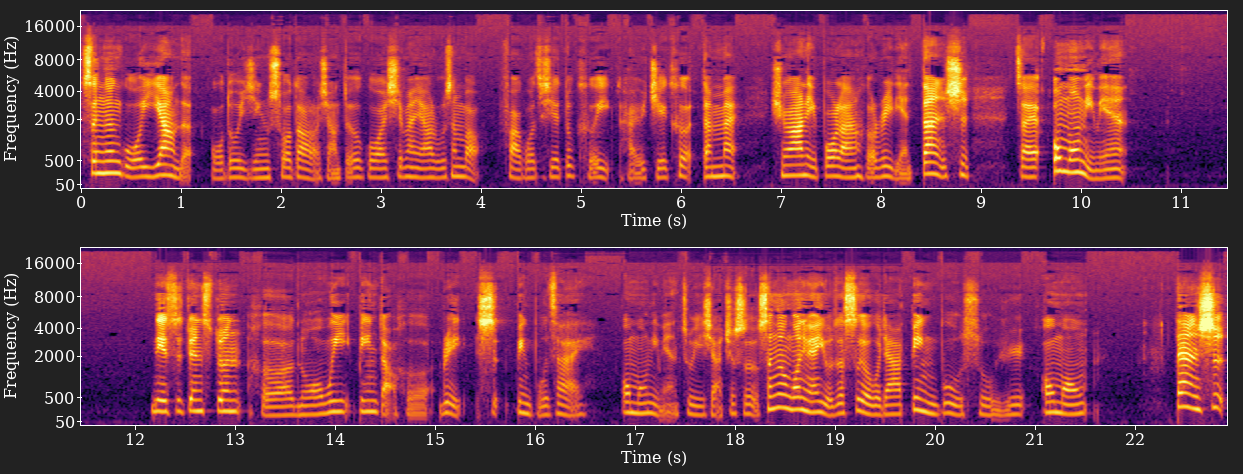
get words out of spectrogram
申根国一样的，我都已经说到了，像德国、西班牙、卢森堡。法国这些都可以，还有捷克、丹麦、匈牙利、波兰和瑞典。但是在欧盟里面，列支敦士敦和挪威、冰岛和瑞士并不在欧盟里面。注意一下，就是申根国里面有这四个国家，并不属于欧盟。但是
